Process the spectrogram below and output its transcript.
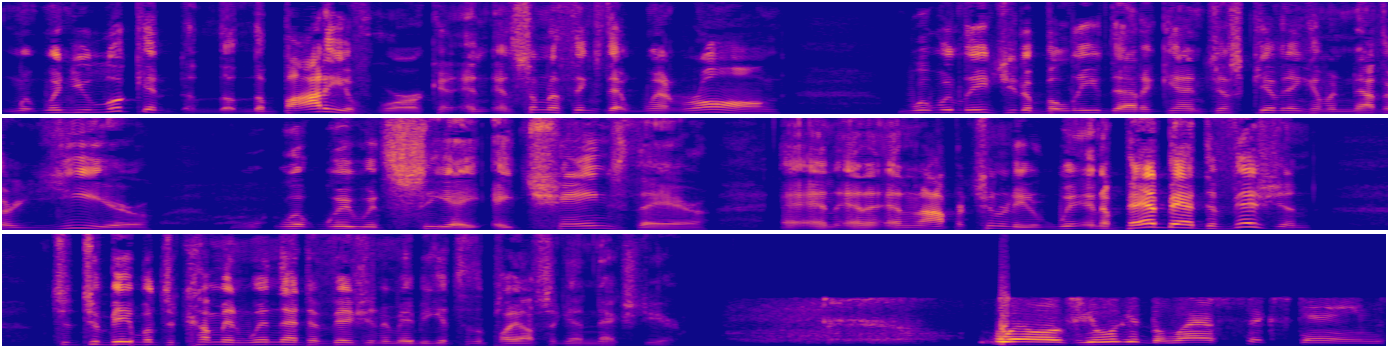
when you look at the, the body of work and, and some of the things that went wrong, what would lead you to believe that again, just giving him another year, we would see a, a change there and, and, and an opportunity in a bad, bad division to, to be able to come in, win that division, and maybe get to the playoffs again next year? Well, if you look at the last six games,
